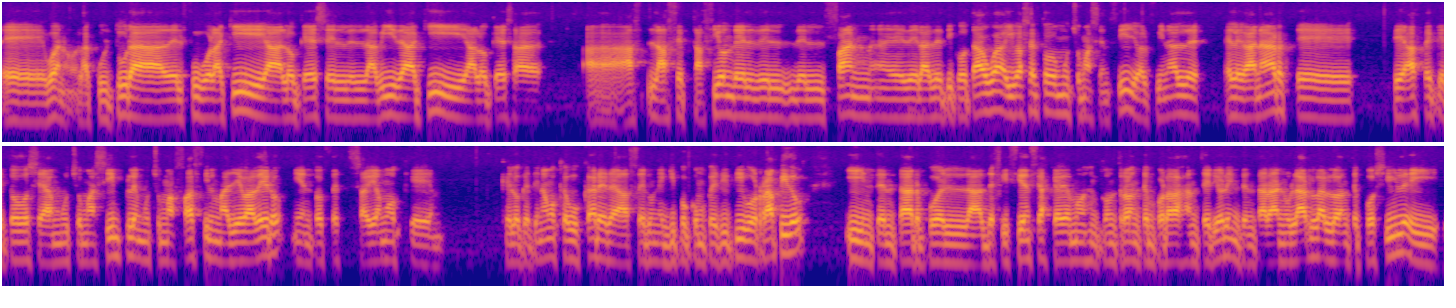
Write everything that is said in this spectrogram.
eh, bueno, la cultura del fútbol aquí, a lo que es la vida aquí, a lo que es la aceptación del, fan eh, del Atlético Ottawa, iba a ser todo mucho más sencillo. Al final, el ganar te, hace que todo sea mucho más simple, mucho más fácil, más llevadero. Y entonces sabíamos que, lo que teníamos que buscar era hacer un equipo competitivo rápido e intentar pues, las deficiencias que habíamos encontrado en temporadas anteriores, intentar anularlas lo antes posible y,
